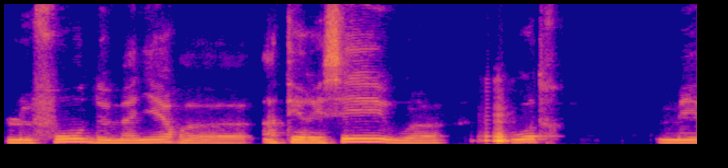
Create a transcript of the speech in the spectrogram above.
le font de manière euh, intéressée ou, euh, mmh. ou, autre. Mais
